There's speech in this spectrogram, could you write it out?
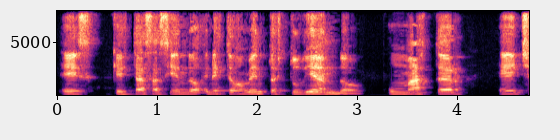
es que estás haciendo en este momento estudiando un máster Edge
